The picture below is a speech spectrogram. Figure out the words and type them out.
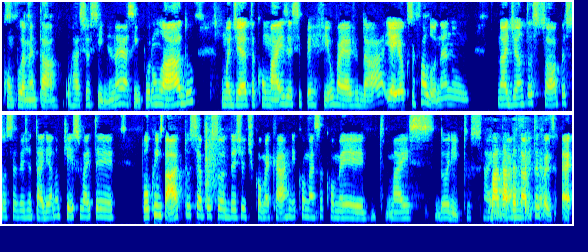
complementar o raciocínio, né? Assim, por um lado, uma dieta com mais esse perfil vai ajudar, e aí é o que você falou, né? Não, não adianta só a pessoa ser vegetariana, porque isso vai ter pouco impacto se a pessoa deixa de comer carne e começa a comer mais Doritos. Aí Batata não dá muita coisa. É,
